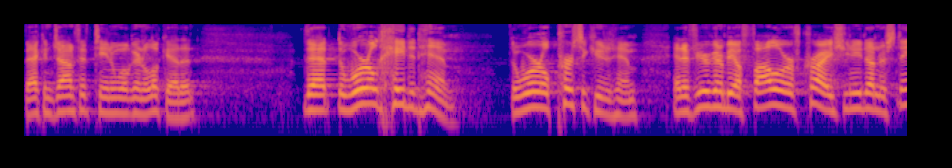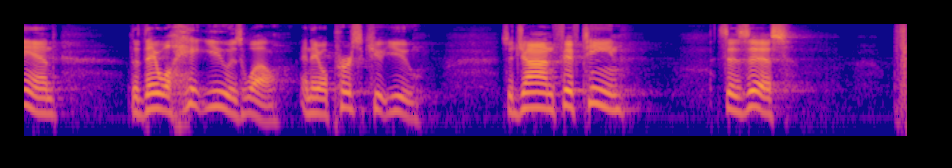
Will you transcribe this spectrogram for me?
back in John 15, and we're going to look at it, that the world hated him, the world persecuted him, and if you're going to be a follower of Christ, you need to understand that they will hate you as well, and they will persecute you. So, John 15 says this.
